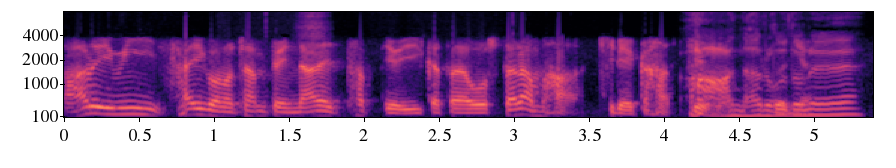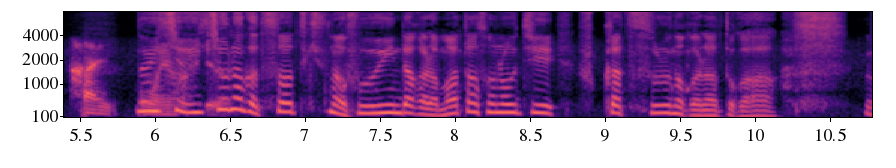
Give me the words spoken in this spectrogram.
ある意味、最後のチャンピオンになれたっていう言い方をしたら、まあ、綺麗かなっていう。ああ、なるほどね。はい。で一応、一応なんか伝わってきたのは封印だから、またそのうち復活するのかなとか。い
